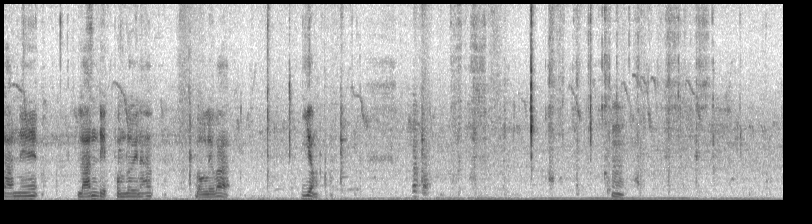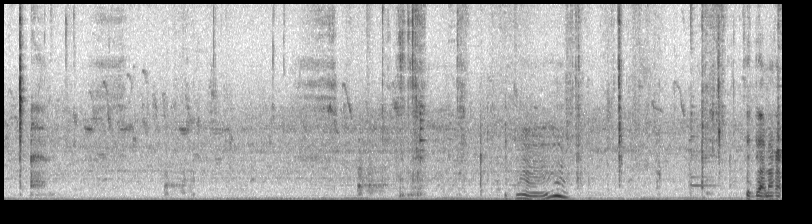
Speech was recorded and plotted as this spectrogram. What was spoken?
ร้านนี้ ร้านเด็ดผมเลยนะครับ บอกเลยว่า เยี่ยม อืม สุดยอดมากครับ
